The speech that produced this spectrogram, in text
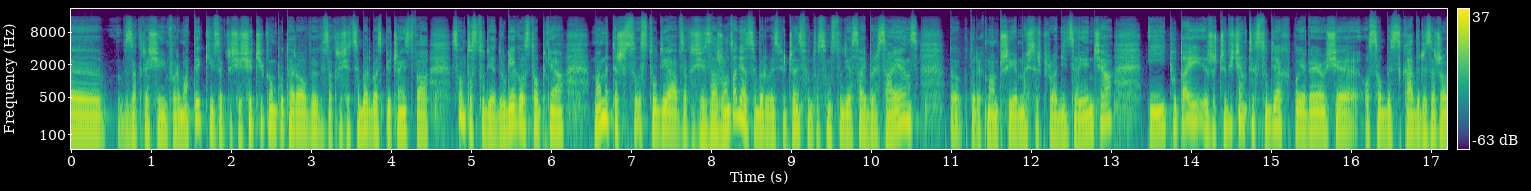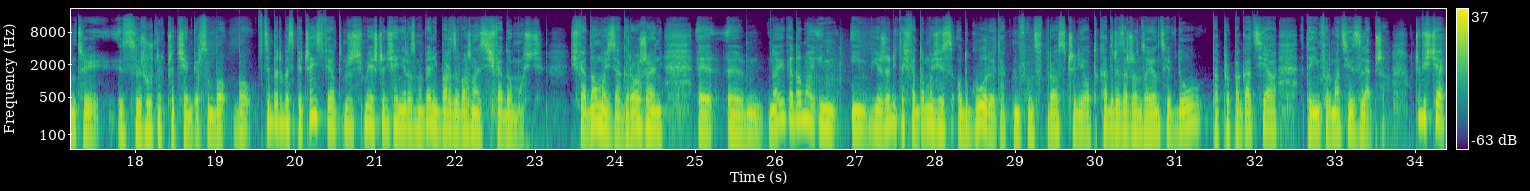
w zakresie informatyki, w zakresie sieci komputerowych, w zakresie cyberbezpieczeństwa. Są to studia drugiego stopnia. Mamy też studia w zakresie zarządzania cyberbezpieczeństwem, to są studia Cyber Science, do których mam przyjemność też prowadzić zajęcia. I tutaj rzeczywiście na tych studiach pojawiają się osoby z kadry zarządczej z różnych przedsiębiorstw, bo, bo w cyberbezpieczeństwie, o tym żeśmy jeszcze dzisiaj nie rozmawiali, bardzo ważna jest świadomość świadomość zagrożeń. E, e, no i wiadomo, im, im, jeżeli ta świadomość jest od góry, tak mówiąc wprost, czyli od kadry zarządzającej w dół, ta propagacja tej informacji jest lepsza. Oczywiście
